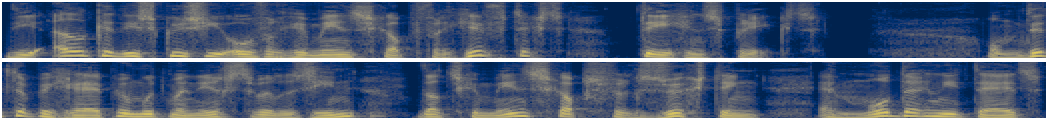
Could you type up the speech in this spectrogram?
die elke discussie over gemeenschap vergiftigt, tegenspreekt. Om dit te begrijpen moet men eerst willen zien dat gemeenschapsverzuchting en moderniteit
